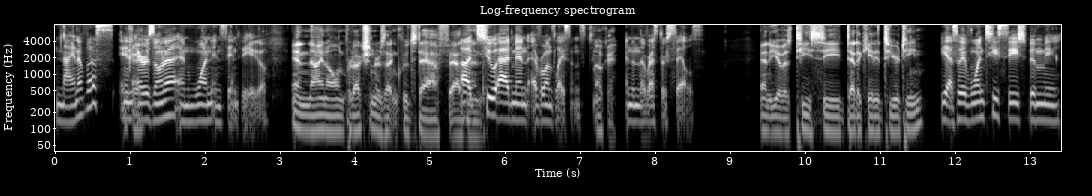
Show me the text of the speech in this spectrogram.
nine of us in Okay. Arizona and one in San Diego. And nine all in production, or does that include staff, Uh, two admin, everyone's licensed, okay. and then the rest are sales. And you have a TC dedicated to your team? Yeah, so we have one TC. She's been with me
